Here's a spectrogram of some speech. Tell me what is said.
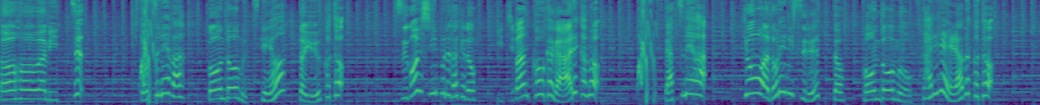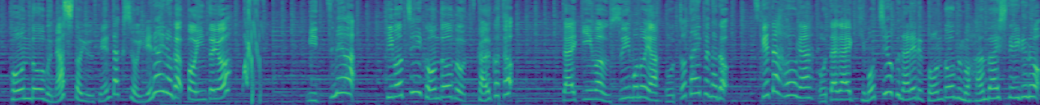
方法は3つ。1つ目はコンドームつけようということ。すごいシンプルだけど一番効果があるかも。2つ目は今日はどれにする？とコンドームを2人で選ぶこと。コンドームなしという選択肢を入れないのがポイントよ。3つ目は気持ちいいコンドームを使うこと。最近は薄いものやホットタイプなどけた方がお互い気持ちよくなれるコンドームも販売しているの。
